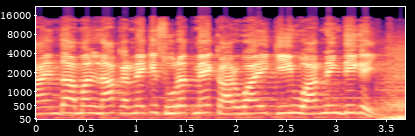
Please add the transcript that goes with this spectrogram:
आइंदा अमल न करने की सूरत में कार्रवाई की वार्निंग दी गई।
